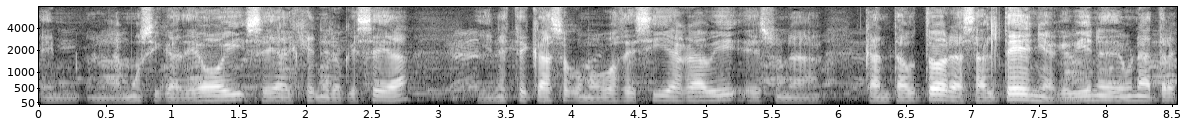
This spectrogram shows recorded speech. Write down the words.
en, en la música de hoy, sea el género que sea. Y en este caso, como vos decías, Gaby, es una cantautora salteña que viene de una, tra-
